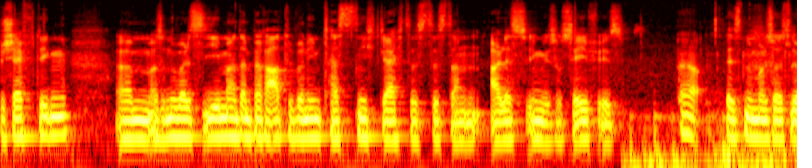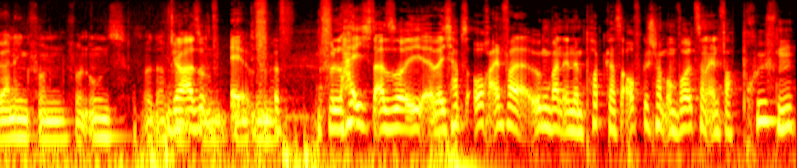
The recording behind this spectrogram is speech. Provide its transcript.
beschäftigen. Ähm, also nur weil es jemand, ein Berater übernimmt, heißt es nicht gleich, dass das dann alles irgendwie so safe ist. Ja. Das ist nun mal so als Learning von, von uns. Oder ja, also ey, vielleicht, also ich, ich habe es auch einfach irgendwann in einem Podcast aufgeschnappt und wollte es dann einfach prüfen.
